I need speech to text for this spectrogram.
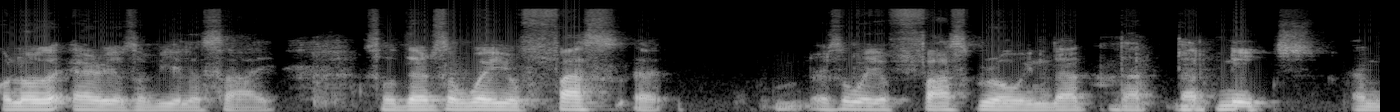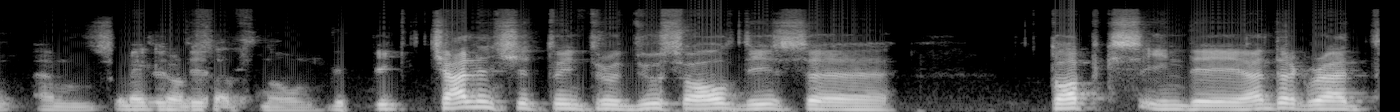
on other areas of VLSI. So there's a way of fast uh, there's a way of fast growing that that that niche and, and so make the, ourselves known. The big challenge is to introduce all these uh, topics in the undergrad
